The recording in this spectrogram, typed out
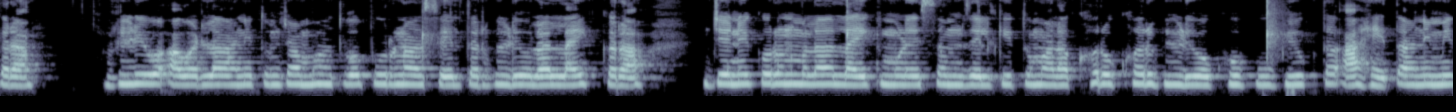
करा. व्हिडिओ आवडला आणि तुमच्या महत्त्वपूर्ण असेल तर व्हिडिओला लाईक करा. जेणेकरून मला लाईकमुळे समजेल की तुम्हाला खरोखर व्हिडिओ खूप उपयुक्त आहेत आणि मी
